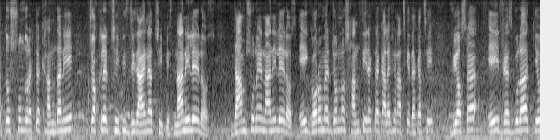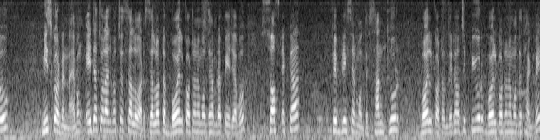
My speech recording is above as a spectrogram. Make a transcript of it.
এত সুন্দর একটা খানদানি chocolate three piece designer three piece না নিলে লস দাম শুনে না নিলে লস এই গরমের জন্য শান্তির একটা কালেকশন আজকে দেখাচ্ছি। ভিওসরা এই ড্রেসগুলা কেউ মিস করবেন না। এবং এইটা চলে আসবে হচ্ছে সালোয়ার। সালোয়ারটা বয়েল কটনের মধ্যে আমরা পেয়ে যাব। সফট একটা ফেব্রিক্সের মধ্যে, সান্থুর বয়েল কটন, যেটা হচ্ছে পিওর বয়েল কটনের মধ্যে থাকবে।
